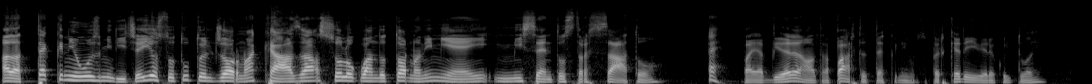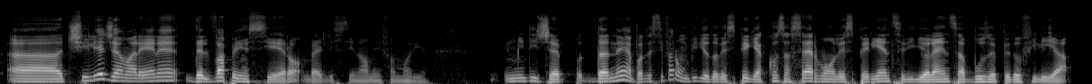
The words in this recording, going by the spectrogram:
Allora, Tech News mi dice: Io sto tutto il giorno a casa, solo quando tornano i miei mi sento stressato. Eh, vai a vivere da un'altra parte, Tech News. Perché devi vivere con i tuoi? Uh, ciliegie amarene del Va Pensiero. Belli sti nomi, mi fa morire. Mi dice: Danea, potresti fare un video dove spieghi a cosa servono le esperienze di violenza, abuso e pedofilia?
